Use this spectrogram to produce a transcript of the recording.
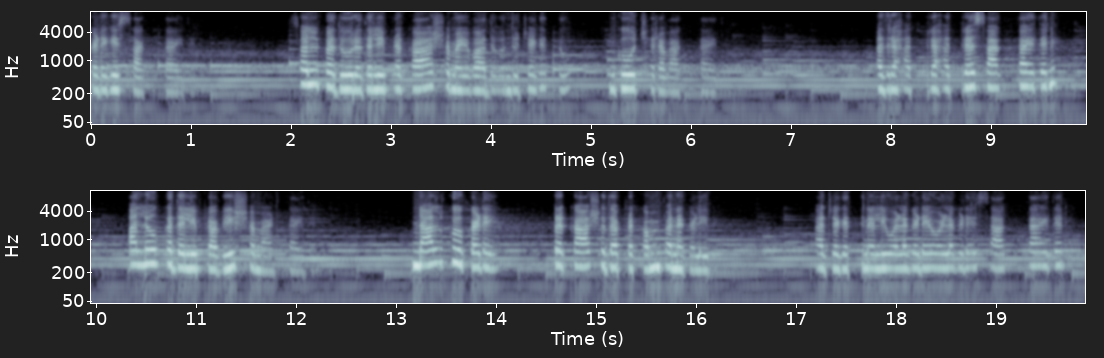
ಕಡೆಗೆ ಸಾಗ್ತಾ ಇದೆ ಸ್ವಲ್ಪ ದೂರದಲ್ಲಿ ಪ್ರಕಾಶಮಯವಾದ ಒಂದು ಜಗತ್ತು ಗೋಚರವಾಗ್ತಾ ಇದೆ. ಅದರ ಹತ್ರ ಹತ್ರ ಸಾಗ್ತಾ ಇದ್ದೇನೆ. ಅಲೋಕದಲ್ಲಿ ಲೋಕದಲ್ಲಿ ಪ್ರವೇಶ ಮಾಡ್ತಾ ಇದೆ ನಾಲ್ಕು ಕಡೆ ಪ್ರಕಾಶದ ಪ್ರಕಂಪನಗಳಿವೆ. ಆ ಜಗತ್ತಿನಲ್ಲಿ ಒಳಗಡೆ ಒಳಗಡೆ ಸಾಗ್ತಾ ಇದ್ದೇನೆ.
